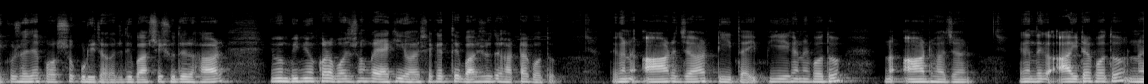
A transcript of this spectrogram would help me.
একুশ হাজার পাঁচশো কুড়ি টাকা। যদি বার্ষিক সুদের হার এবং বিনিয়োগ করা বছর সংখ্যা একই হয়, সেক্ষেত্রে বার্ষিক সুদের হারটা কত? তো এখানে আর যা টি তাই পি এখানে কত? না, আট হাজার। এখান থেকে আইটা কত? না,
